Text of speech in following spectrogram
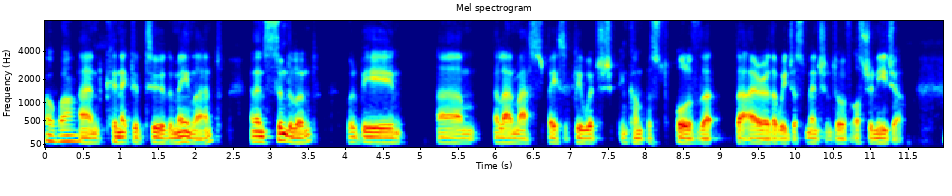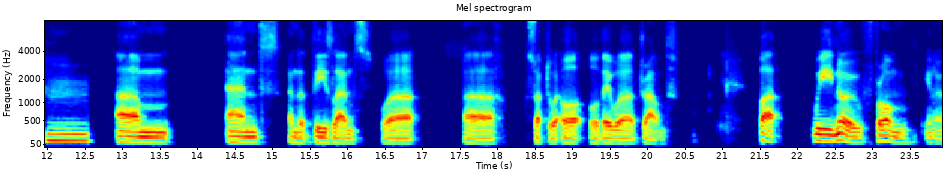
oh wow, and connected to the mainland. And then Sundaland would be um, a landmass, basically, which encompassed all of that that area that we just mentioned of Austronesia, Hmm. um, and and that these lands were uh, swept away or or they were drowned. But we know from you know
